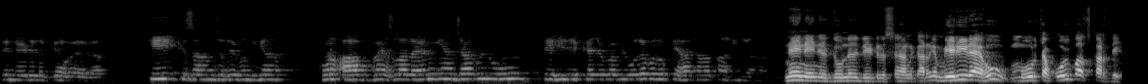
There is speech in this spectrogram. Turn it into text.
ਦੇ ਨੇੜੇ ਲੱਗਿਆ ਹੋਇਆ ਹੈਗਾ। ਕੀ ਕਿਸਾਨ ਜਥੇਬੰਦੀਆਂ ਹੁਣ ਆਪ ਫੈਸਲਾ ਲੈਣਗੀਆਂ ਜਾਂ ਕੋਈ ਉਹਨੂੰ ਇਹੀ ਦੇਖਿਆ ਜਾਊਗਾ ਵੀ ਉਹਦੇ ਵੱਲੋਂ ਕਿਹਾ ਜਾਂਦਾ ਤਾਂ ਹੀ ਜਾਵਾਂਗੇ? ਨਹੀਂ ਨਹੀਂ ਨਹੀਂ, ਦੋਨੇ ਲੀਡਰ ਸਾਈਨ ਕਰਨਗੇ। ਮੇਰੀ ਰਹਿ ਹੋਊ, ਮੋਰਚਾ ਕੋਈ ਪਾਸ ਕਰਦੇ।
